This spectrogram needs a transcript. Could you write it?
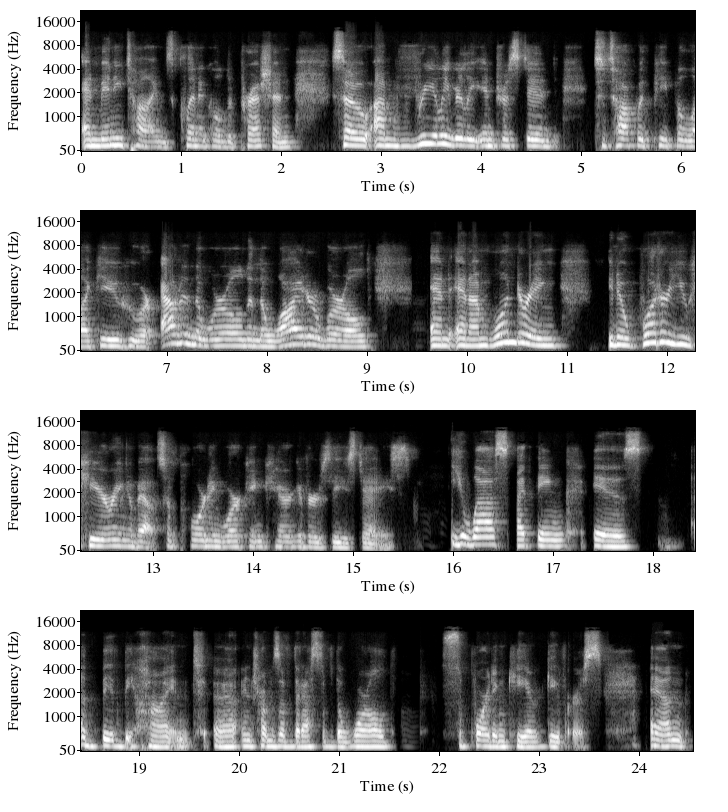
and many times clinical depression. So I'm really, really interested to talk with people like you who are out in the world, in the wider world. And, and I'm wondering you know, what are you hearing about supporting working caregivers these days? US, I think, is a bit behind uh, in terms of the rest of the world supporting caregivers. And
